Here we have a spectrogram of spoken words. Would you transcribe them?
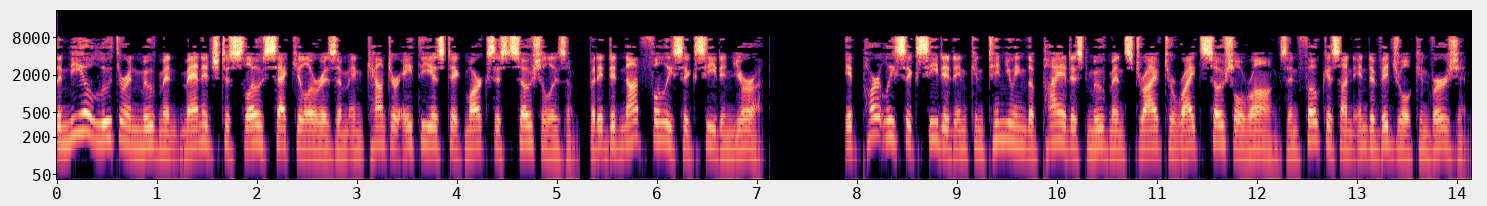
The Neo-Lutheran movement managed to slow secularism and counter atheistic Marxist socialism, but it did not fully succeed in Europe. It partly succeeded in continuing the Pietist movement's drive to right social wrongs and focus on individual conversion.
